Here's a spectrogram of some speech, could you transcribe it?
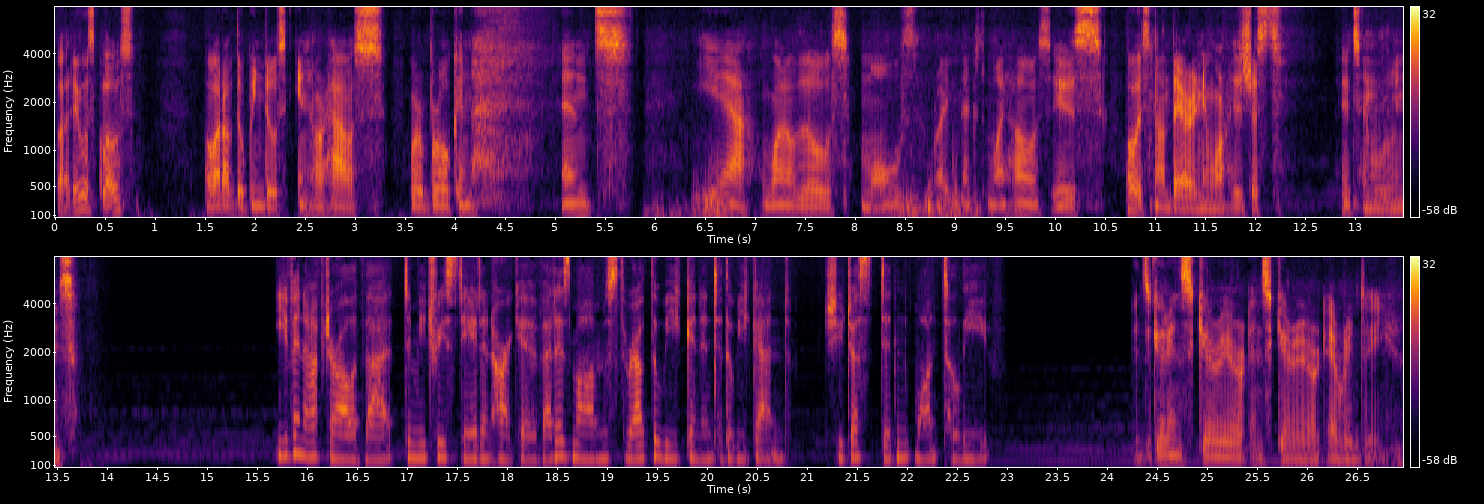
but it was close. A lot of the windows in her house were broken. And yeah, one of those malls right next to my house is Oh, it's not there anymore. It's just, it's in ruins. Even after all of that, Dmitri stayed in Kharkiv at his mom's throughout the week and into the weekend. She just didn't want to leave. It's getting scarier and scarier every day.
